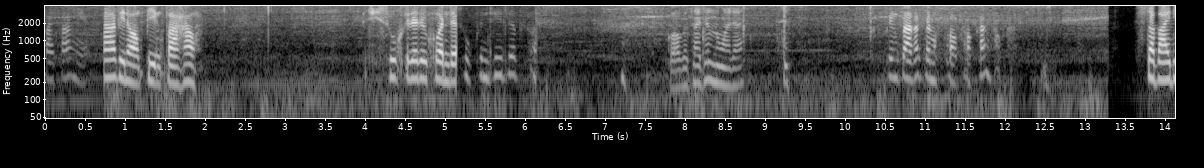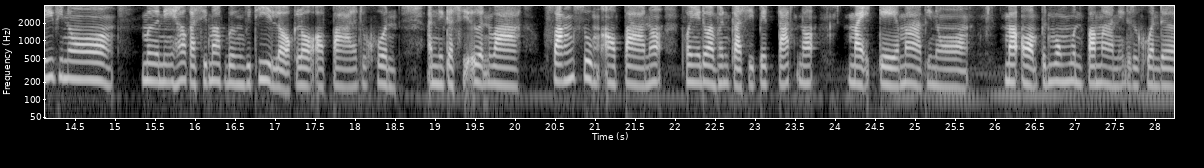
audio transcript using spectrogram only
ปลาซ่าเนี่ยปลาพี่น้องปีงปลาเฮา ที่สุกให้ได้ทุกคนเด้อสุกเป็นที่เรียบร้อยก็ก็ใส่ทั้งหน่วยได้เป็นปลาก็จะมาขอกเขาข้างเขาสบายดีพี่น้องมือนี้เฮาก็สิมาเบิ่งวิธีหลอกล่อเอาปลานะทุกคน อันนี้ก็สิเอิ้นว่าฟังซุ่มเอาปลาเนาะเพอยายดอนเพิ่นก็สิไปตัดเนาะไม้แก่มาพี่น้อง มาอ้อมเป็นวงมุนประมาณนี้เด้อทุกคนเด้อ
